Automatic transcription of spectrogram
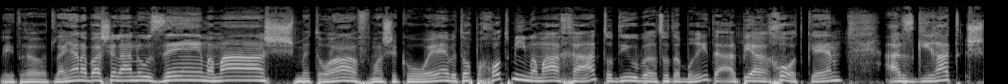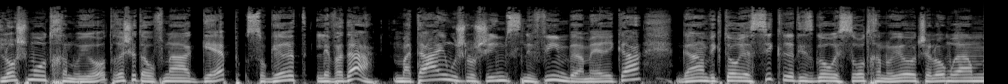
להתראות. לעניין הבא שלנו זה ממש מטורף מה שקורה. בתוך פחות מיממה אחת הודיעו בארצות הברית, על פי הערכות, כן? על סגירת 300 חנויות. רשת האופנה גאפ סוגרת לבדה 230 סניפים באמריקה. גם ויקטוריה סיקרט תסגור עשרות חנויות. שלום רם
